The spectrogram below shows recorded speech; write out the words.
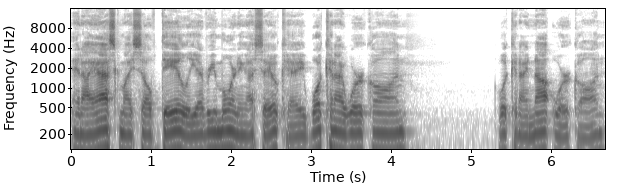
And I ask myself daily, every morning, I say, okay, what can I work on? What can I not work on?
